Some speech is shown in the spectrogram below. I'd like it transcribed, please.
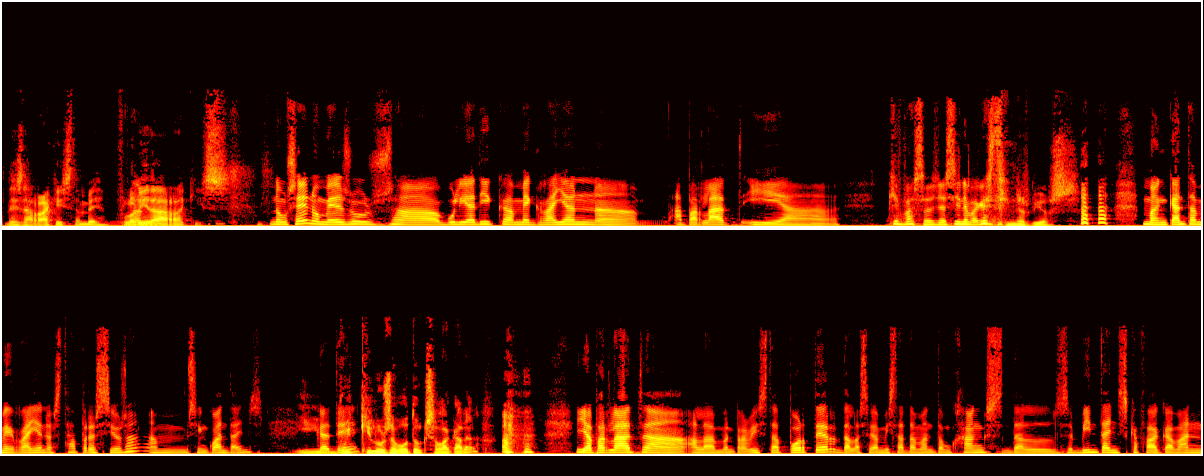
Des d'Arraquis, també. Florida Doncs- Arraquis. No ho sé, només us uh, volia dir que Meg Ryan uh, ha parlat i... Uh, què passa, Jacint, amb aquest... Estic nerviós. M'encanta Meg Ryan, està preciosa, amb 50 anys. I que té... 8 quilos de botox a la cara. I ha parlat uh, a la revista Porter de la seva amistat amb en Tom Hanks, dels 20 anys que fa que van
